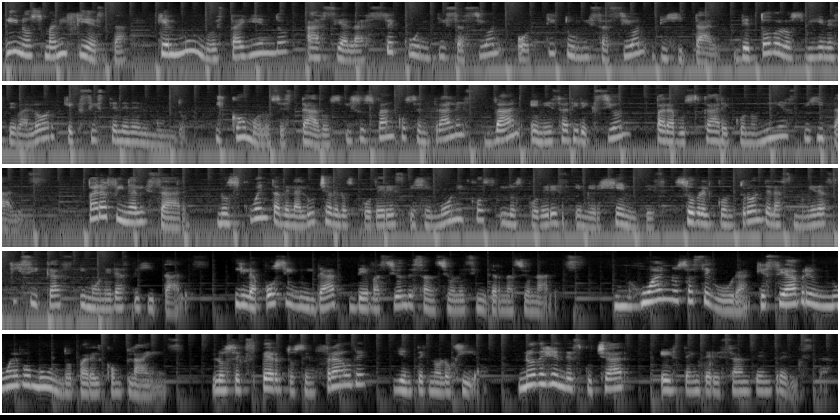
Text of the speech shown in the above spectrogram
Y nos manifiesta que el mundo está yendo hacia la securitización o titulización digital de todos los bienes de valor que existen en el mundo y cómo los estados y sus bancos centrales van en esa dirección para buscar economías digitales. Para finalizar, nos cuenta de la lucha de los poderes hegemónicos y los poderes emergentes sobre el control de las monedas físicas y monedas digitales y la posibilidad de evasión de sanciones internacionales. Juan nos asegura que se abre un nuevo mundo para el compliance, los expertos en fraude y en tecnología. No dejen de escuchar esta interesante entrevista.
